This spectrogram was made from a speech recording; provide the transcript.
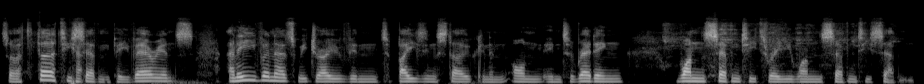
so a 37p variance. And even as we drove into Basingstoke and on into Reading, 173, 177.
